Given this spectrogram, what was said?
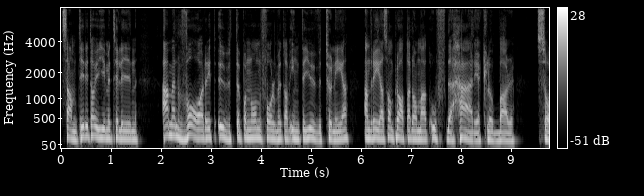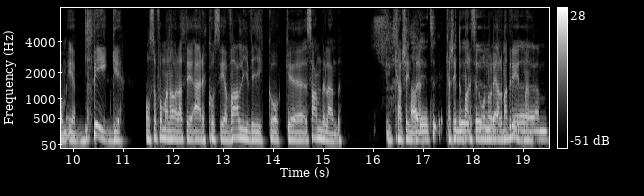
Samtidigt har ju Jimmy Tillin ja, men varit ute på någon form av intervjuturné. Andreasson pratade om att Uff, det här är klubbar som är big. Och så får man höra att det är RKC Valjvik och eh, Sunderland. Kanske inte, ja, kanske inte Barcelona och Real Madrid, men...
